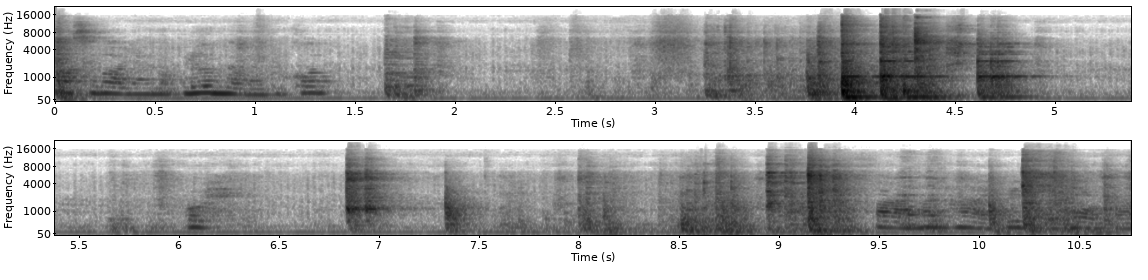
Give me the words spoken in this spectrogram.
มาสิบอกยังนกเรื่องอะไรทุกคน โอ๊ยฟ้ามันหายไปไหนหมดวะ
